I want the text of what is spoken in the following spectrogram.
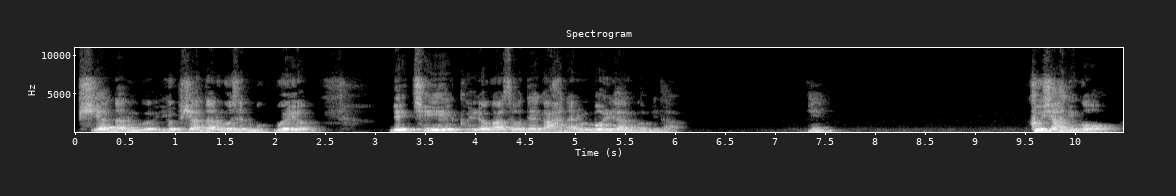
피한다는 거예요. 이거 피한다는 것은 뭐- 뭐예요? 내 죄에 끌려가서 내가 하나님을 멀리하는 겁니다. 예. 그것이 아니고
